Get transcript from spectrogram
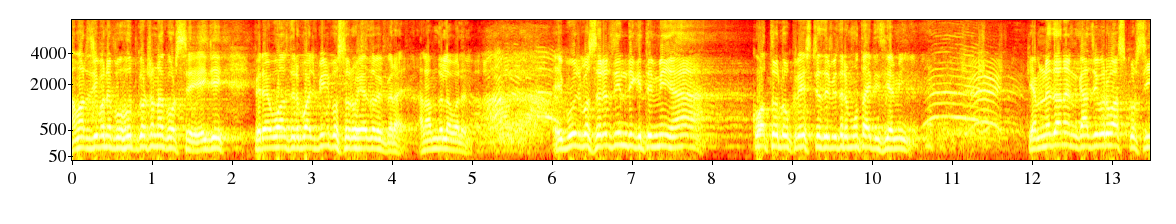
আমার জীবনে বহুত ঘটনা ঘটছে। এই যে প্রায় ওয়াজের বয়স বিশ বছর হয়ে যাবে প্রায়। আলহামদুলিল্লাহ বলেন। এই বিশ বছরের জিন্দিগিতে মিয়া, কত লোক স্টেজের ভিতরে মোতাই দিছি আমি। কেমনে জানেন? গাজীপুর ওয়াজ করছি।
